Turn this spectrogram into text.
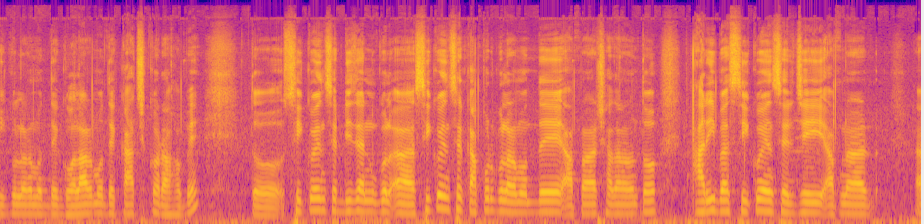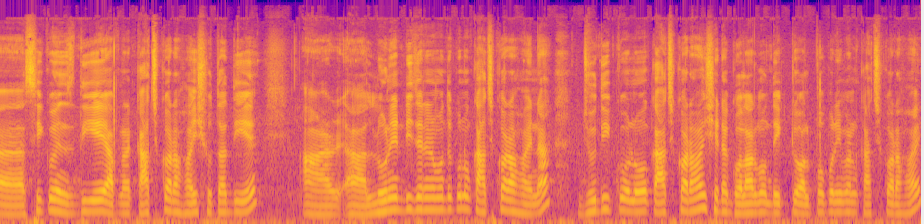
এইগুলোর মধ্যে গলার মধ্যে কাজ করা হবে। তো সিকোয়েন্সের ডিজাইনগুলো সিকোয়েন্সের কাপড়গুলোর মধ্যে আপনার সাধারণত আরি বা সিকোয়েন্সের যেই আপনার সিকোয়েন্স দিয়ে আপনার কাজ করা হয় সুতা দিয়ে, আর লোনের ডিজাইনের মধ্যে কোনো কাজ করা হয় না। যদি কোনো কাজ করা হয়, সেটা গলার মধ্যে একটু অল্প পরিমাণ কাজ করা হয়।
